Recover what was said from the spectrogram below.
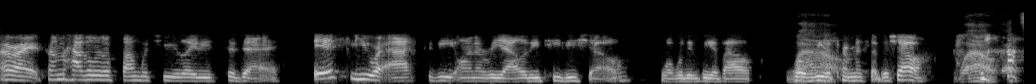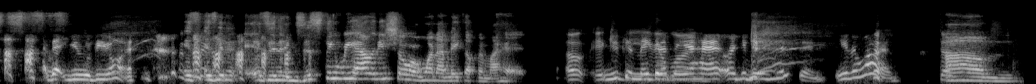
All right. So I'm going to have a little fun with you ladies today. If you were asked to be on a reality TV show, what would it be about? Wow. What would be the premise of the show? Wow. that you would be on. is, is, it, is it an existing reality show or one I make up in my head? Oh, you can make it up one. in your head or it can be existing. Either one. um,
